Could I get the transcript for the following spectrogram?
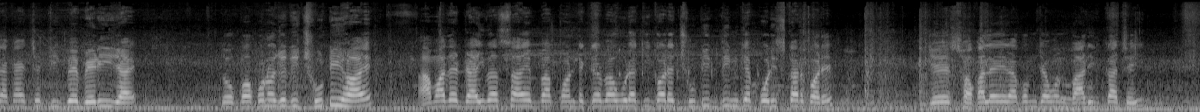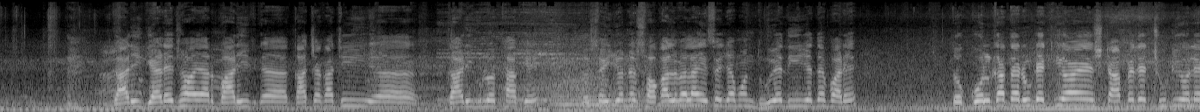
দেখা যাচ্ছে টিপে বেরিয়ে যায়। তো কখনো যদি ছুটি হয়, আমাদের ড্রাইভার সাহেব বা কন্ট্রাক্টর বাবুরা কি করে? ছুটির দিনকে পরিষ্কার করে, যে সকালে এরকম যেমন বাড়ির কাছেই গাড়ি গ্যারেজ হয় আর বাড়ির কাছাকাছি গাড়িগুলো থাকে। তো সেই জন্য সকালবেলা এসে যেমন ধুয়ে দিয়ে যেতে পারে। তো কলকাতা রুটে কি হয় স্টাফেদের ছুটি হলে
